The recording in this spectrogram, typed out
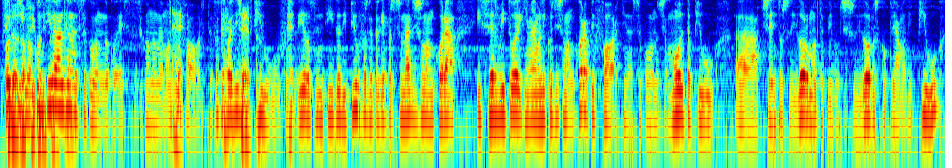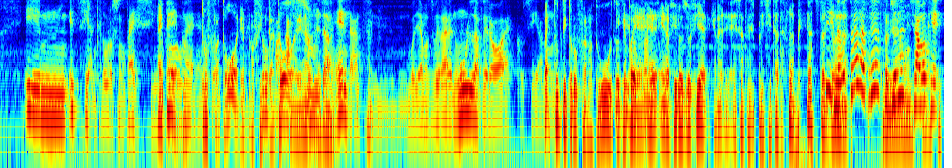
filosofico. Continua anche nel secondo questo, secondo me, molto eh, forte, forse eh, quasi certo. di più, forse, eh. io l'ho sentito di più, forse perché i personaggi sono ancora i servitori, chiamiamoli così, sono ancora più forti nel secondo, c'è molto più uh, accento su di loro, molta più luce su di loro, scopriamo di più e, ehm, e sì, anche loro sono pessimi. Eh beh, come, truffatori, approfittatori. Truffa, assolutamente, no? esatto. anzi, non vogliamo svelare nulla, però ecco, sì. Hanno... Beh, tutti truffano tutti, tutti che poi è, è, la filosofia sì. che è stata esplicitata nella prima stagione. Sì, però nella prima stagione diciamo che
